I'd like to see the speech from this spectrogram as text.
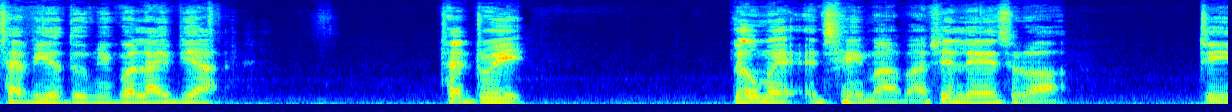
ထပ်ပြီးတော့သူမြေကွက်လိုက်ပြထပ်တွေ့လုံးမဲ့အချိန်မှာဘာဖြစ်လဲဆိုတော့ဒီ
